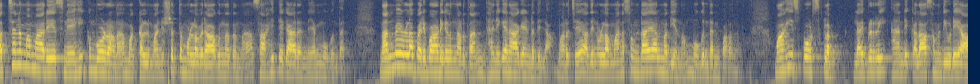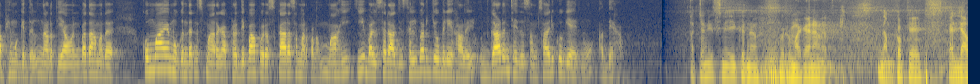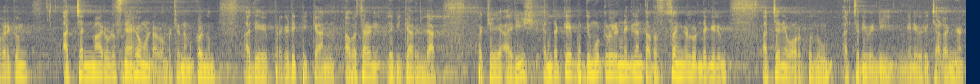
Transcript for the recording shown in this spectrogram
അച്ഛനമ്മമാരെ സ്നേഹിക്കുമ്പോഴാണ് മക്കൾ മനുഷ്യത്വമുള്ളവരാകുന്നതെന്ന് സാഹിത്യകാരൻ എം മുകുന്ദൻ. നന്മയുള്ള പരിപാടികൾ നടത്താൻ ധനികനാകേണ്ടതില്ല. മറിച്ച് അതിനുള്ള മനസ്സുണ്ടായാൽ മതിയെന്നും മുകുന്ദൻ പറഞ്ഞു. Mahe sports club library and കലാസമിതിയുടെ ആഭിമുഖ്യത്തിൽ നടത്തിയ ഒൻപതാമത് കുമ്മായ മുകുന്ദൻ സ്മാരക പ്രതിഭാ പുരസ്കാര സമർപ്പണം Mahe E Valsaraj silver jubilee ഹാളിൽ ഉദ്ഘാടനം ചെയ്ത് സംസാരിക്കുകയായിരുന്നു അദ്ദേഹം. അച്ഛനെ സ്നേഹിക്കുന്ന ഒരു മകനാണ് നമുക്കൊക്കെ എല്ലാവർക്കും അച്ഛന്മാരോട് സ്നേഹമുണ്ടാകും. പക്ഷെ നമുക്കൊന്നും അത് പ്രകടിപ്പിക്കാൻ അവസരം ലഭിക്കാറില്ല. പക്ഷേ ഹരീഷ് എന്തൊക്കെ ബുദ്ധിമുട്ടുകളുണ്ടെങ്കിലും തടസ്സങ്ങളുണ്ടെങ്കിലും അച്ഛനെ ഓർക്കുന്നു. അച്ഛന് വേണ്ടി ഇങ്ങനെ ഒരു ചടങ്ങ്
